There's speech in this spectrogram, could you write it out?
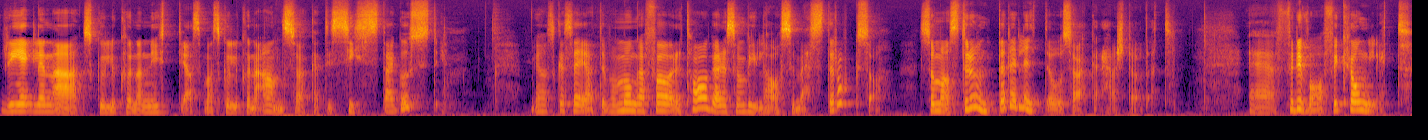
reglerna skulle kunna nyttjas, man skulle kunna ansöka till sista augusti. Men jag ska säga att det var många företagare som ville ha semester också. Så man struntade lite att söka det här stödet. Eh, för det var för krångligt.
